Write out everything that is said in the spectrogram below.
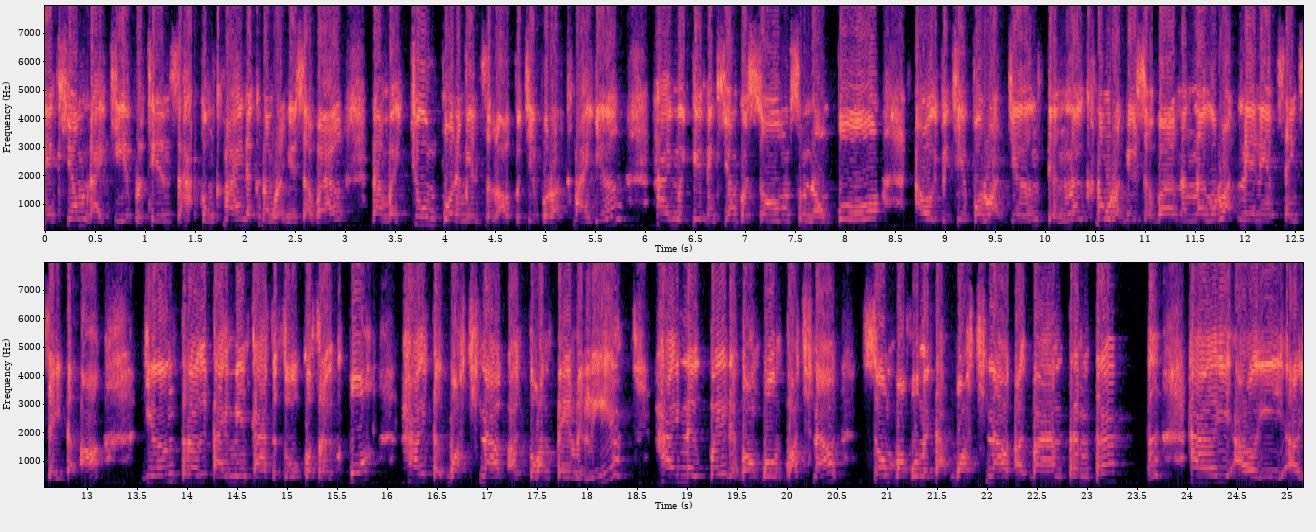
នាងខ្ញុំដែលជាប្រធានសហគមន៍ខ្មែរនៅក្នុងរដ្ឋ New South Wales ដើម្បីជូនព័ត៌មានទៅដល់ប្រជាពលរដ្ឋខ្មែរយើងហើយមួយទៀតនាងខ្ញុំក៏សូមសំណូមពរឲ្យប្រជាពលរដ្ឋយើងទាំងនៅក្នុងរដ្ឋ New South Wales និងនៅរដ្ឋនានាផ្សេងៗទាំងអស់យើងត្រូវតែមានការទទួលខុសត្រូវខ្ពស់ហើយទៅបោះឆ្នោតឲ្យទាន់ពេលវេលាហើយនៅពេលដែលបងប្អូនបោះឆ្នោតសូមបងប្អូនមេត្តាបោះឆ្នោតឲ្យបានត្រឹមត្រូវ ហើយឲ្យឲ្យ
